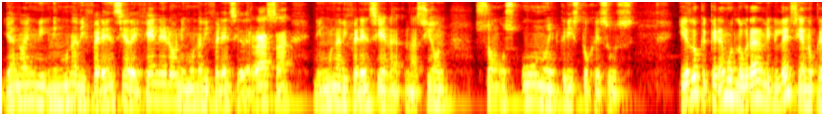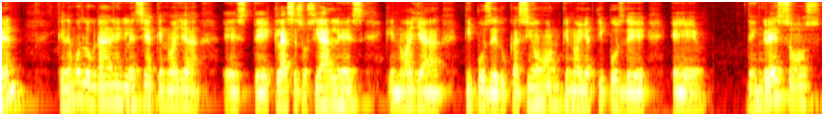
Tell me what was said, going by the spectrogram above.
ya no hay ninguna diferencia de género, ninguna diferencia de raza, ninguna diferencia en nación. Somos uno en Cristo Jesús. Y es lo que queremos lograr en la iglesia, ¿no creen? Queremos lograr en la iglesia que no haya este, clases sociales, que no haya tipos de educación, que no haya tipos de, eh, de ingresos,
